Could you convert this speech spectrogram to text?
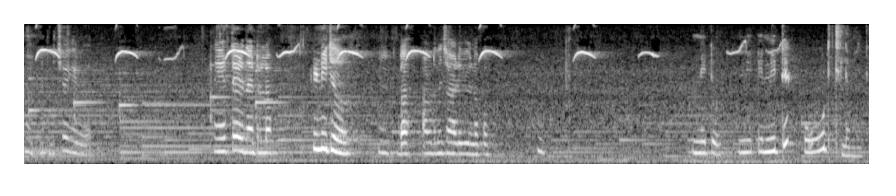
പിടിച്ചു വയ്ക്കരുത് നേരത്തെ എഴുന്നേറ്റല്ലോ. എണ്ണീറ്റോ ബാ അവിടുന്ന് ചാടി വീണപ്പോ എന്നിട്ടോ എന്നിട്ട് ഓടിച്ചില്ല മതി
